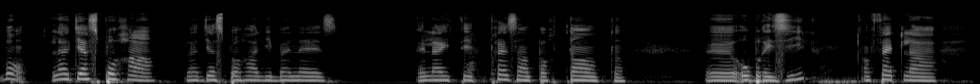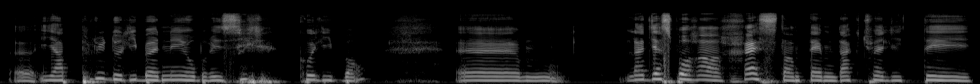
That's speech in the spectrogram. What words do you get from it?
Bon, la diaspora, la diaspora libanaise, elle a été très importante euh, au Brésil. En fait, euh, il y a plus de Libanais au Brésil qu'au Liban. Euh, la diaspora reste un thème d'actualité,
